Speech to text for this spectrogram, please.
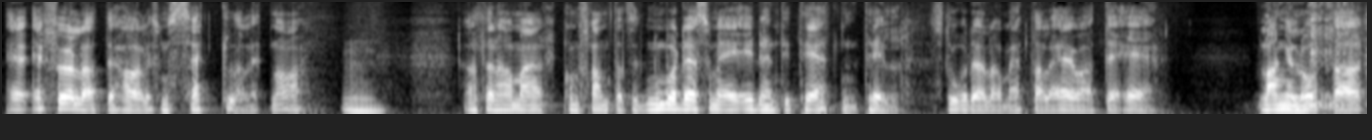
Jeg, jeg føler at det har liksom settla litt nå. da. Mm. At den har mer kommet frem til at noe av det som er identiteten til store deler av metal, er jo at det er lange låter,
